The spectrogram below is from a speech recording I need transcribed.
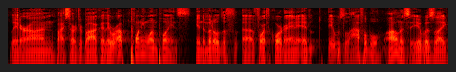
later on by Serge Ibaka, they were up 21 points in the middle of the th- uh, fourth quarter, and it it was laughable. Honestly, it was like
